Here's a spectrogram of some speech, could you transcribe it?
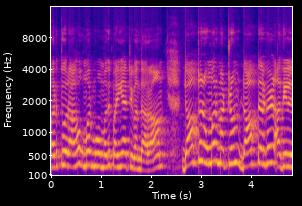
மருத்துவராக உமர் முகமது பணியாற்றி வந்தாராம். டாக்டர் உமர் மற்றும் டாக்டர்கள் அதில்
